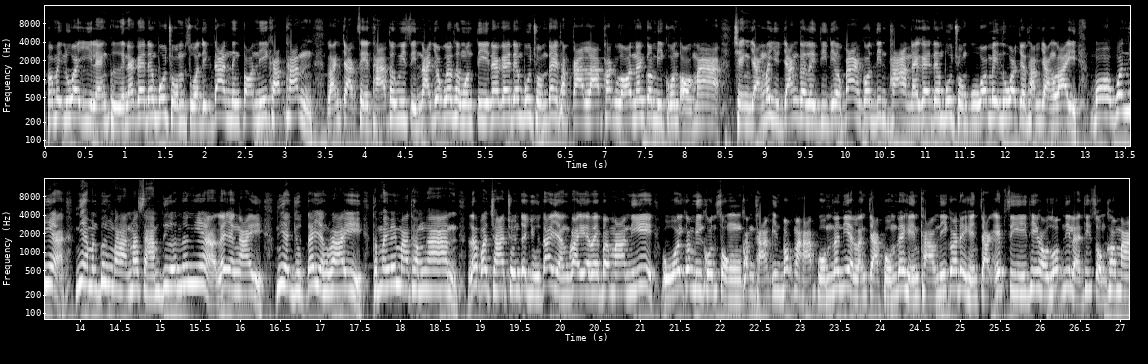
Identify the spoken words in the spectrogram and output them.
เพราะไม่รู้ว่าอีแหลงผือนะครับท่านผู้ชม ส่วนอีกด้านหนึ่งตอนนี้ครับท่าน หลังจากเศรษฐาทวีสินนายกรัฐมนตรีนะครับท่านผู้ชมได้ทำการลาพักร้อนนั้นก็มีคนออกมาเช่งย่างไม่หยุดยั้งกันเลยทีเดียวบ้างก็ดิ้นพลานนะครับท่านผู้ชมกูว่าไม่รู้ว่าจะทำอย่างไร บอกว่าเนี่ยเนี่ยมันเพิ่งผ่านมาสเดือนนะเนี่ยแล้วยังไงเนี่ยหยุดได้อย่างไรทำไมไม่มาทำงาน แล้วประชาชนจะอยู่ได้อย่างไรอะไรประมาณนี้ โอ้ยก็มีคนส่งคำถามอินบ็อกซ์มาหาผมนะเนี่ยหลังจากผมได้เห็นข่าวนี้ก็ได้เห็นจาก FC ที่เขาลบนี่แหละที่ส่งเข้ามา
